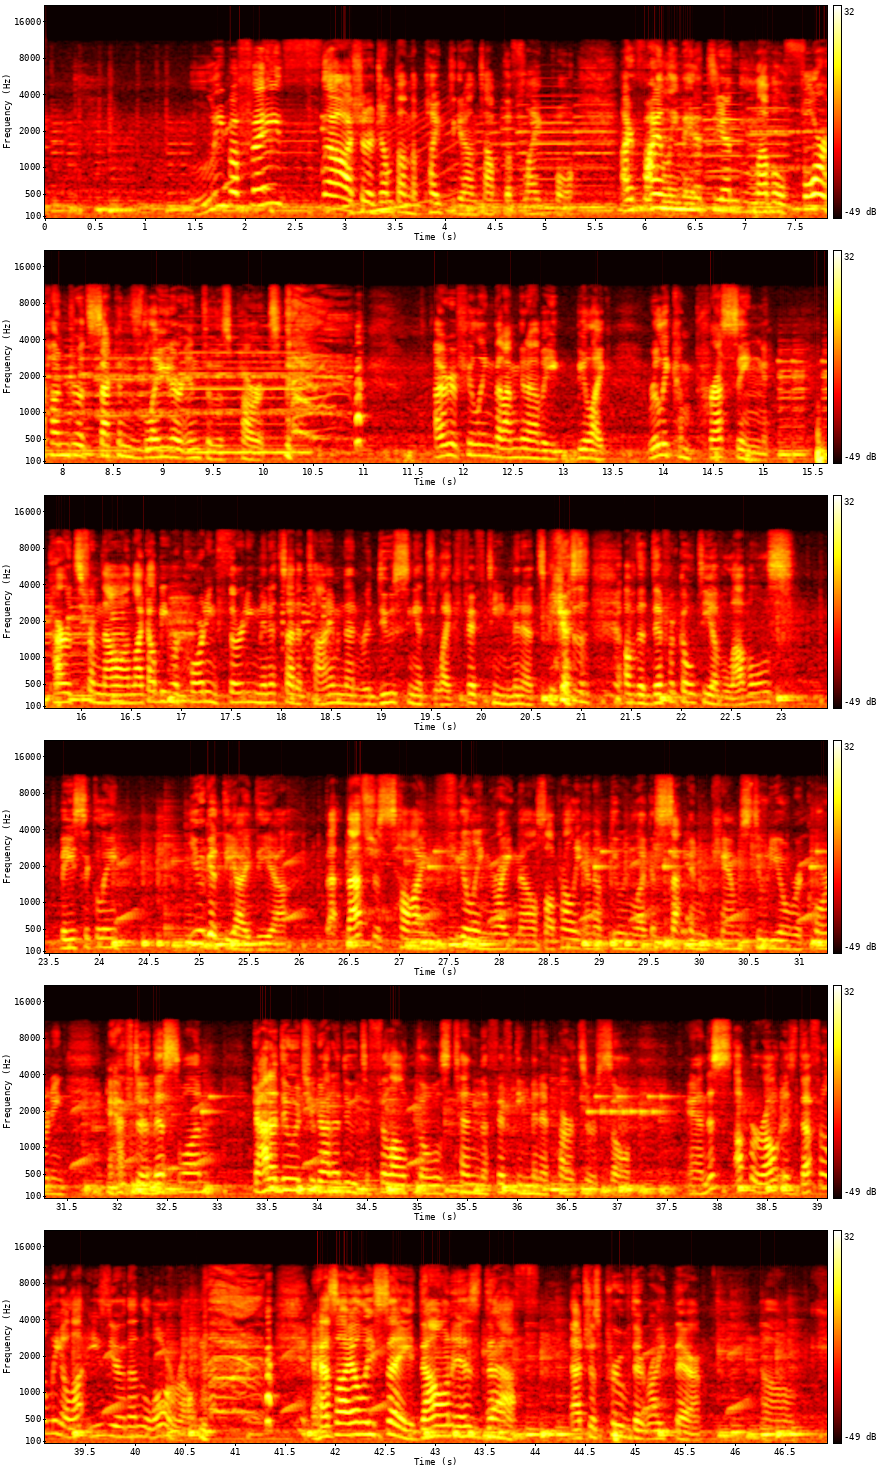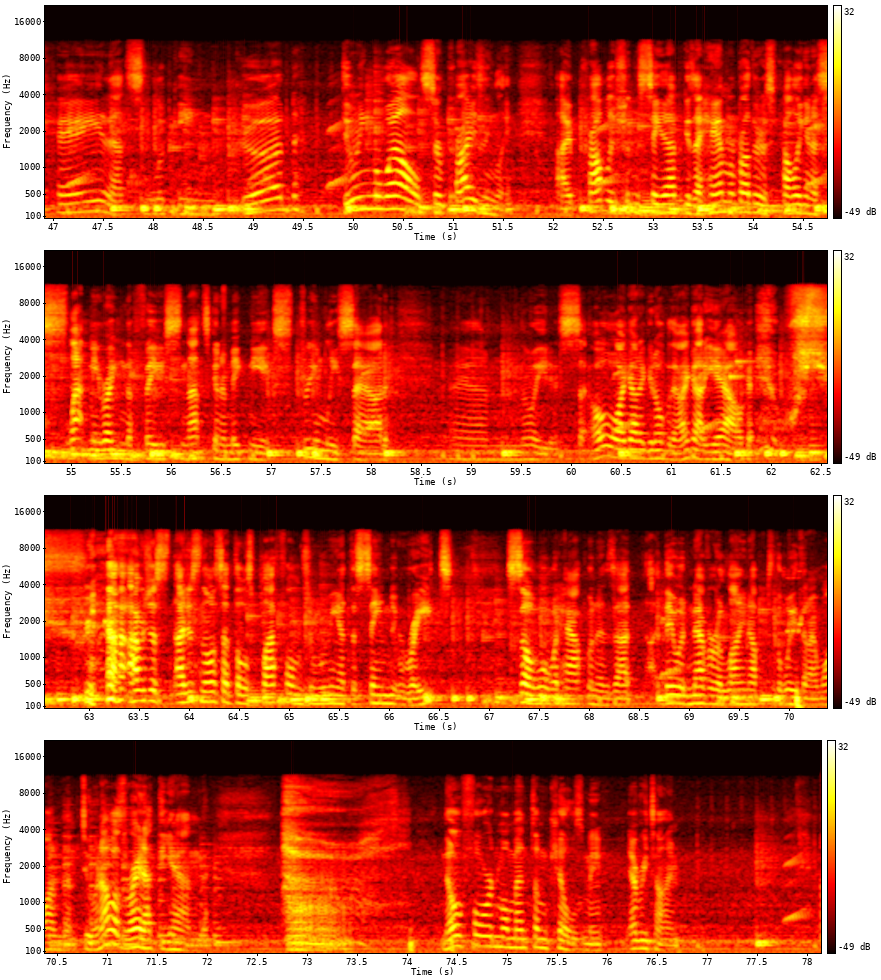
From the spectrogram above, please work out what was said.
Leap of faith! Oh, I should have jumped on the pipe to get on top of the flagpole. I finally made it to the end of level 400 seconds later into this part. I have a feeling that I'm gonna be, be like really compressing parts from now on. Like, I'll be recording 30 minutes at a time, and then reducing it to like 15 minutes because of the difficulty of levels, basically. You get the idea. That, that's just how I'm feeling right now, so I'll probably end up doing like a second Cam Studio recording after this one. Gotta do what you gotta do to fill out those 10 to 15 minute parts or so. And this upper route is definitely a lot easier than the lower route. As I always say, down is death. That just proved it right there. Okay, that's looking good. Doing well, surprisingly. I probably shouldn't say that because a Hammer Brother is probably going to slap me right in the face, and that's going to make me extremely sad. Wait a sec. Oh, I gotta get over there. I gotta. Yeah. Okay. I was just. I just noticed that those platforms are moving at the same rate. So what would happen is that they would never line up to the way that I wanted them to, and I was right at the end. no forward momentum kills me every time.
